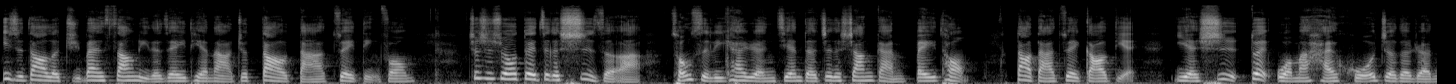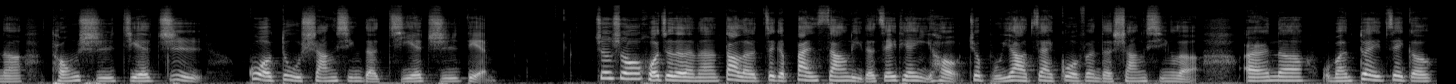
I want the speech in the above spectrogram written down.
一直到了举办丧礼的这一天啊，就到达最顶峰。就是说，对这个逝者啊。从此离开人间的这个伤感悲痛到达最高点，也是对我们还活着的人呢，同时节制过度伤心的截止点。就是说，活着的人呢，到了这个办丧礼的这一天以后，就不要再过分的伤心了。而呢，我们对这个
